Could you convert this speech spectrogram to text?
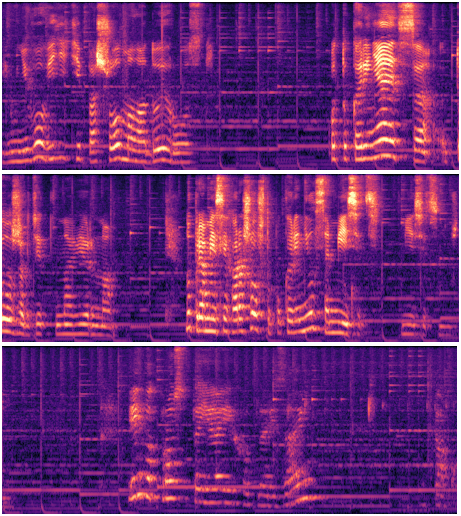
И у него, видите, пошел молодой рост. Вот укореняется тоже где-то, наверное, ну прям если хорошо, чтобы укоренился месяц. Месяц нужно. И вот просто я их вот нарезаю. Вот так вот.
